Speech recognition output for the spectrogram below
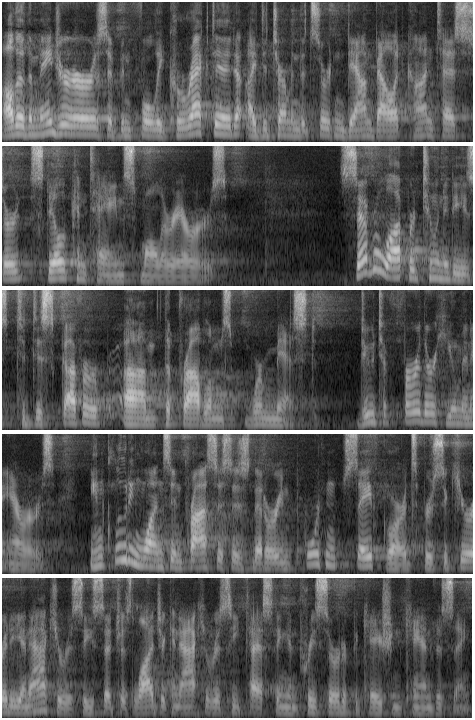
Although the major errors have been fully corrected, I determined that certain down ballot contests still contain smaller errors. Several opportunities to discover um, the problems were missed due to further human errors, including ones in processes that are important safeguards for security and accuracy, such as logic and accuracy testing and pre-certification canvassing.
